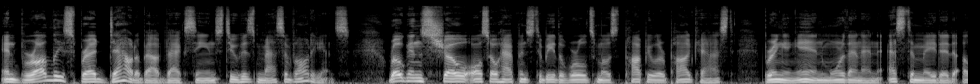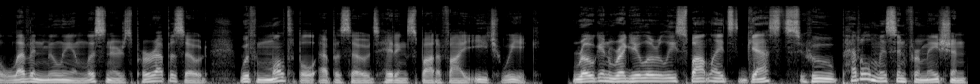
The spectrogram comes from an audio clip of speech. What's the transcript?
and broadly spread doubt about vaccines to his massive audience. Rogan's show also happens to be the world's most popular podcast, bringing in more than an estimated 11 million listeners per episode with multiple episodes hitting Spotify each week. Rogan regularly spotlights guests who peddle misinformation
